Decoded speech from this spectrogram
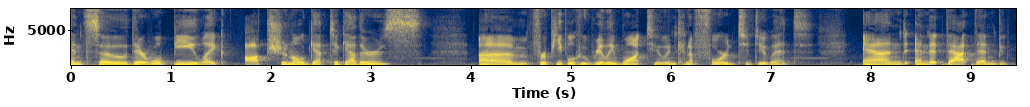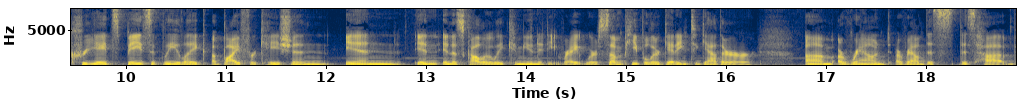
and so there will be like optional get togethers um, for people who really want to and can afford to do it. And and that that then creates basically like a bifurcation in in in a scholarly community, right? Where some people are getting together um, around around this this hub.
